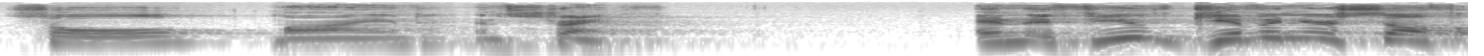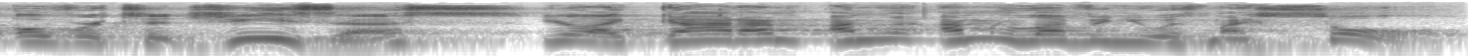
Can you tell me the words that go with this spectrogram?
soul, mind, and strength. And if you've given yourself over to Jesus, you're like, God, I'm, I'm, I'm loving you with my soul.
